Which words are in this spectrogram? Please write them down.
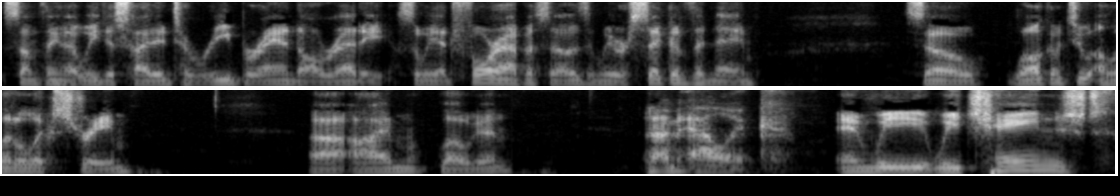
something that we decided to rebrand already. So, we had four episodes, and we were sick of the name. So, welcome to a little extreme. Uh, I'm Logan And I'm Alec. and we we changed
